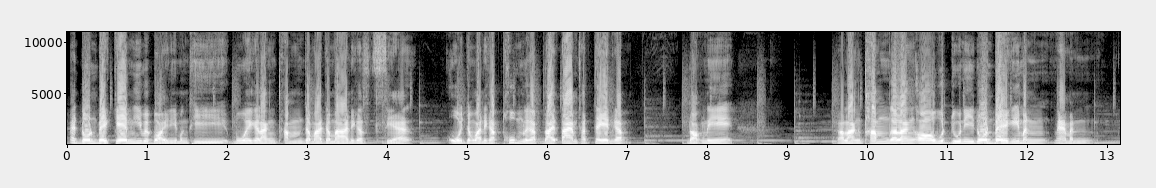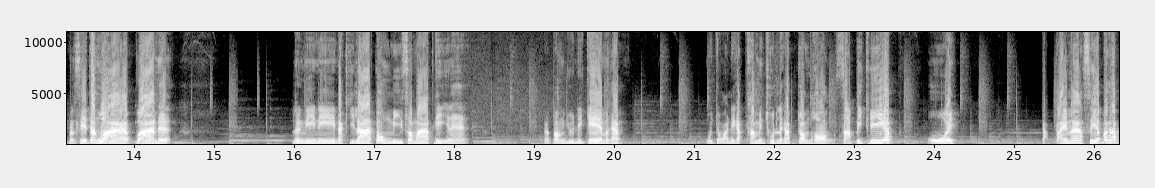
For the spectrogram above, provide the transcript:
แม่โดนเบรกเกมงี้บ่อยๆนี่บางทีมวยกำลังทำจะมาจะมานี่ก็เสีย โอ้ยจังหวะนี้ครับ ทุ่มเลยครับได้แต้มชัดเจนครับ ดอกนี้กำลังทำกำลังออวุธอยู่นี่โดนเบรกนี่มันแม่มันมันเสียจังหวะครับว่านเถอะ เรื่องนี้นี่นักกีฬาต้องมีสมาธินะฮะก็ต้องอยู่ในเกมครับโอ้ยจังหวะนี้ครับทำเป็นชุดเลยครับ จอมทองสับอีกทีครับ โอ้ยจับไกลมาเสียบปะครับ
